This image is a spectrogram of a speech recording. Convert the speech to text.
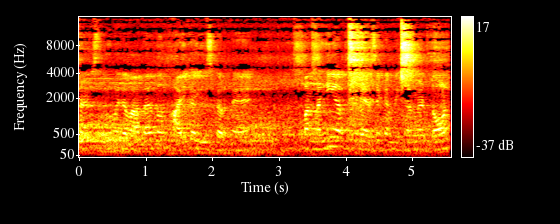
फ्रेंड्स शुरू में जब आता है तो हम आई का यूज़ करते हैं। पर नहीं के ऐसे कंडीशन में डोंट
